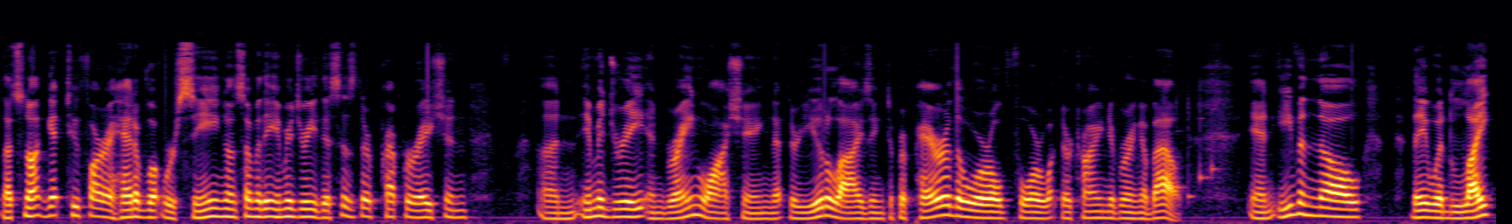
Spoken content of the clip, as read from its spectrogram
let's not get too far ahead of what we're seeing on some of the imagery. This is their preparation an imagery and brainwashing that they're utilizing to prepare the world for what they're trying to bring about. And even though they would like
